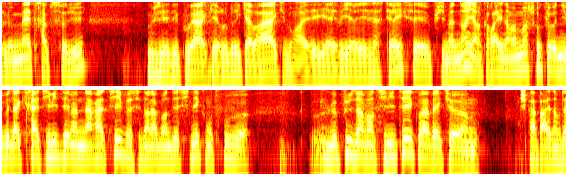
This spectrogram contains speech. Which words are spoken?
le maître absolu où j'ai découvert avec les rubriques à braque, bon, il y, avait, les Astérix, et puis maintenant, il y a encore énormément. Je trouve qu'au niveau de la créativité, même narrative, c'est dans la bande dessinée qu'on trouve euh, le plus d'inventivité, quoi, avec. Euh, je sais pas, par exemple,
